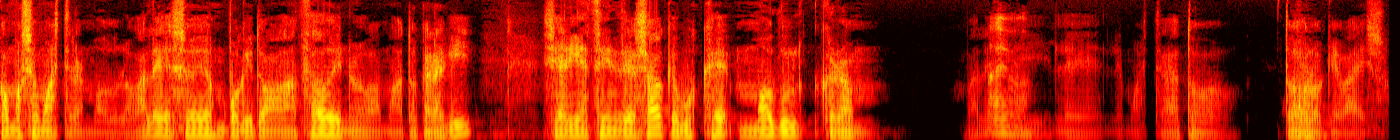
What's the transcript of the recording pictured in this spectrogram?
cómo se muestra el módulo, ¿vale? Eso es un poquito avanzado y no lo vamos a tocar aquí. Si alguien está interesado, que busque Module Chrome, ¿vale? Ahí va. Le, le muestra todo, todo lo que va a eso.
